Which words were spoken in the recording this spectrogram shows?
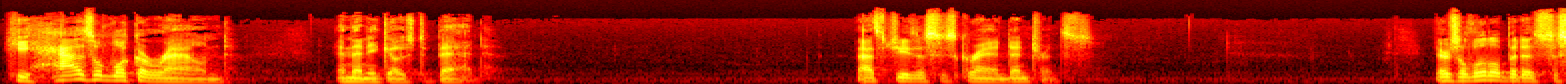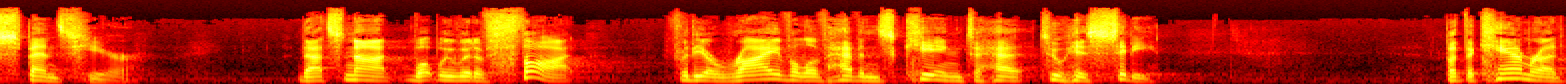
he has a look around, and then he goes to bed. That's Jesus' grand entrance. There's a little bit of suspense here. That's not what we would have thought for the arrival of heaven's king to, ha- to his city. But the camera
